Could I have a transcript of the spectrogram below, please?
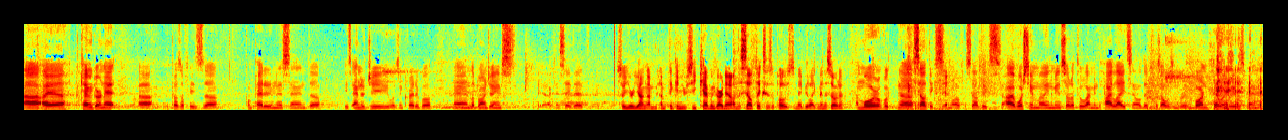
Uh, I, uh, Kevin Garnett. Uh, because of his uh, competitiveness and uh, his energy was incredible. And LeBron James, yeah, I can say that. So you're young. I'm, I'm thinking you see Kevin Garnett on the Celtics as opposed to maybe like Minnesota. I'm more of a uh, Celtics, Yeah. more of a Celtics. I watched him uh, in Minnesota too. I mean the highlights and all that because I wasn't really born when he was playing in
